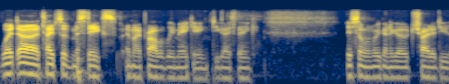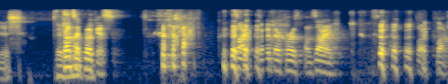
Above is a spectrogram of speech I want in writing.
what uh, types of mistakes am I probably making? Do you guys think? If someone were gonna go try to do this, Front sight focus. sorry, I went there first. I'm sorry. Sorry, fuck.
